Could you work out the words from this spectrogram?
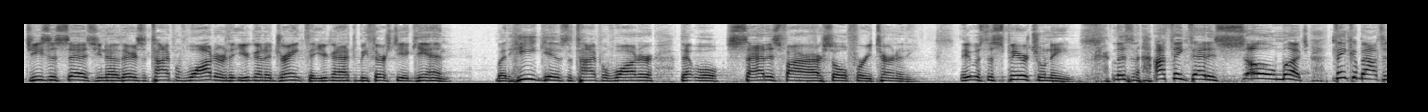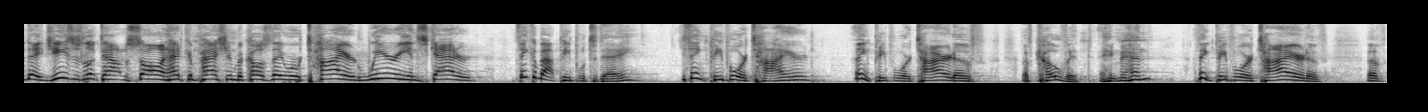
Jesus says, you know, there's a type of water that you're going to drink that you're going to have to be thirsty again. but He gives the type of water that will satisfy our soul for eternity. It was the spiritual need. Listen, I think that is so much. Think about today. Jesus looked out and saw and had compassion because they were tired, weary, and scattered. Think about people today. You think people are tired? I think people are tired of, of COVID. Amen? I think people are tired of, of,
